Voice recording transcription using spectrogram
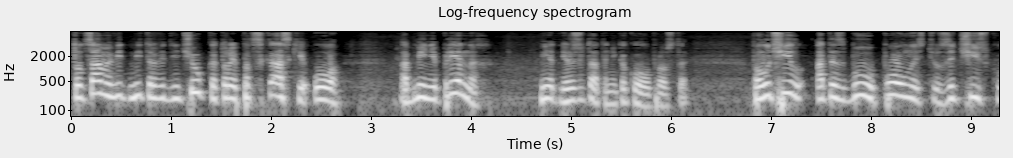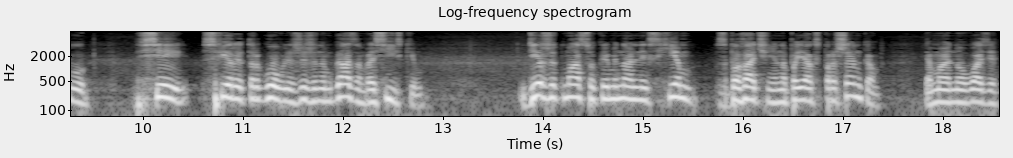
Тот самый Виктор Медведчук, который подсказки о обмене пленных, нет ни результата никакого просто, получил от СБУ полностью зачистку всей сферы торговли сжиженным газом российским, держит массу криминальных схем збагачення на паях с Порошенком, я маю на увазі,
